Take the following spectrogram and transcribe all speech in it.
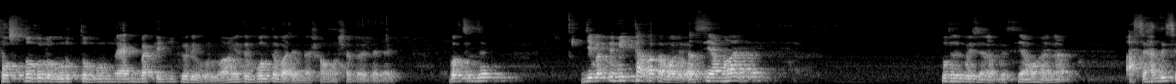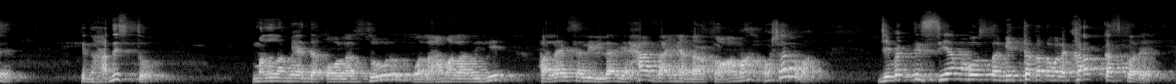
প্রশ্নগুলো গুরুত্বপূর্ণ, এক বাক্যে কি করে বলব? আমি তো বলতে পারি না সমস্যাটা জায়গায়। বলছেন যে যে ব্যক্তি মিথ্যা কথা বলে তার সিয়াম হয়? কোথায় পেয়েছেন আপনি? সিয়াম হয় না? আছে হাদিসে? কিন্তু হাদিস তো মাল্লাম ইয়াদা কওলা জুর ওয়াল আমালা বিহি, ফালাইসা লিল্লাহি হাজা ইয়াদা তাআমা ওয়া শারাবা। যে ব্যক্তি সিয়াম অবস্থায় মিথ্যা কথা বলে খারাপ কাজ করে,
